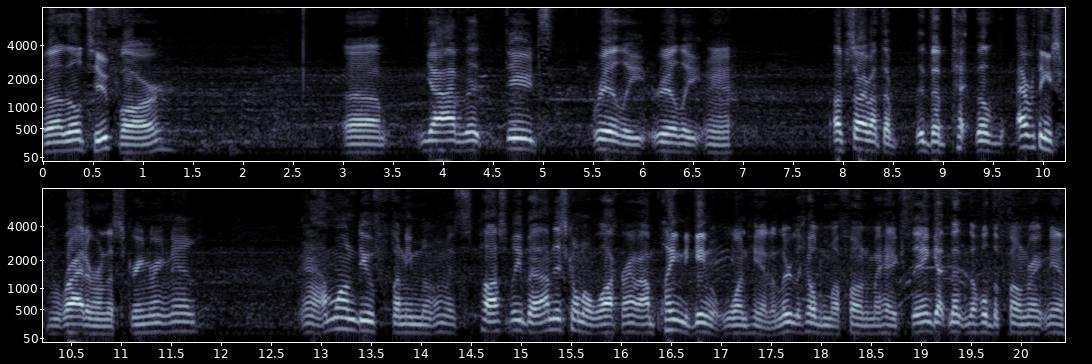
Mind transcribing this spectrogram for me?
a little too far. Um, yeah, but dudes, really, really, eh. I'm sorry about the the, the everything's brighter on the screen right now. Yeah, I'm gonna do funny moments possibly, but I'm just gonna walk around. I'm playing the game with one hand. I'm literally holding my phone in my hand because I ain't got nothing to hold the phone right now.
